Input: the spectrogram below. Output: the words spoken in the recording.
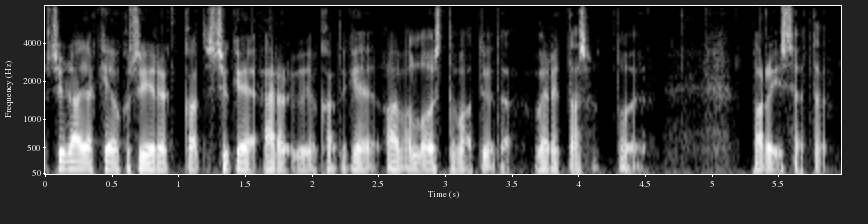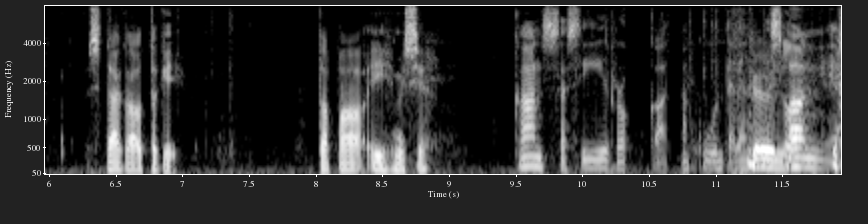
sydän- ja keuhkosiirrekkaat Syke ry, joka tekee aivan loistavaa työtä veritasoittujen parissa, että sitä kauttakin tapaa ihmisiä. Kanssasiirrokkaat, mä kuuntelen Kyllä. slangia.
